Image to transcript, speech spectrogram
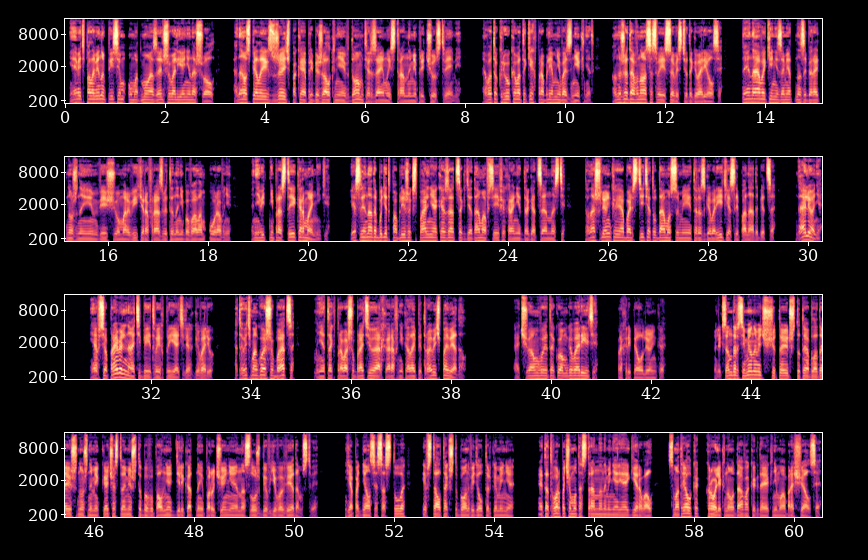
Я ведь половину писем у мадмуазель Шевалье не нашел. Она успела их сжечь, пока я прибежал к ней в дом, терзаемый странными предчувствиями. А вот у Крюкова таких проблем не возникнет. Он уже давно со своей совестью договорился. Да и навыки незаметно забирать нужные им вещи у Марвихеров развиты на небывалом уровне. Они ведь не простые карманники. Если надо будет поближе к спальне оказаться, где дама в сейфе хранит драгоценности, то наш Ленька и обольстить эту даму сумеет и разговорить, если понадобится. Да, Леня? Я все правильно о тебе и твоих приятелях говорю? А то ведь могу ошибаться. Мне так про вашу братью Архаров Николай Петрович поведал». «О чем вы таком говорите?» — прохрипел Ленька. «Александр Семенович считает, что ты обладаешь нужными качествами, чтобы выполнять деликатные поручения на службе в его ведомстве». Я поднялся со стула и встал так, чтобы он видел только меня. Этот вор почему-то странно на меня реагировал. Смотрел, как кролик на удава, когда я к нему обращался.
